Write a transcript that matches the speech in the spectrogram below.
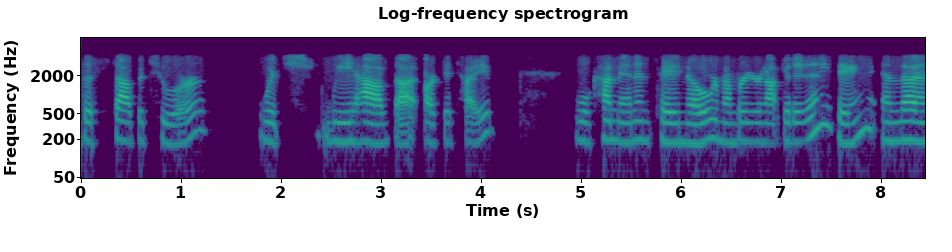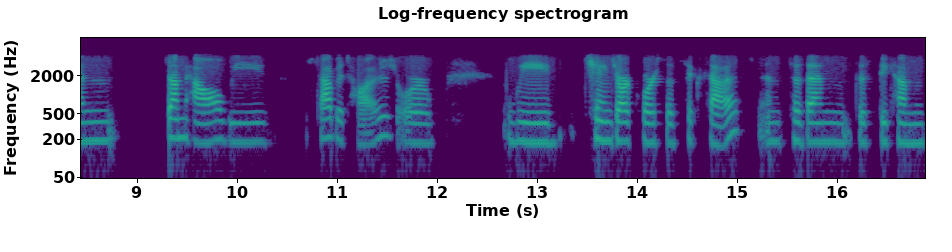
the saboteur which we have that archetype will come in and say no remember you're not good at anything and then somehow we sabotage or we change our course of success and so then this becomes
